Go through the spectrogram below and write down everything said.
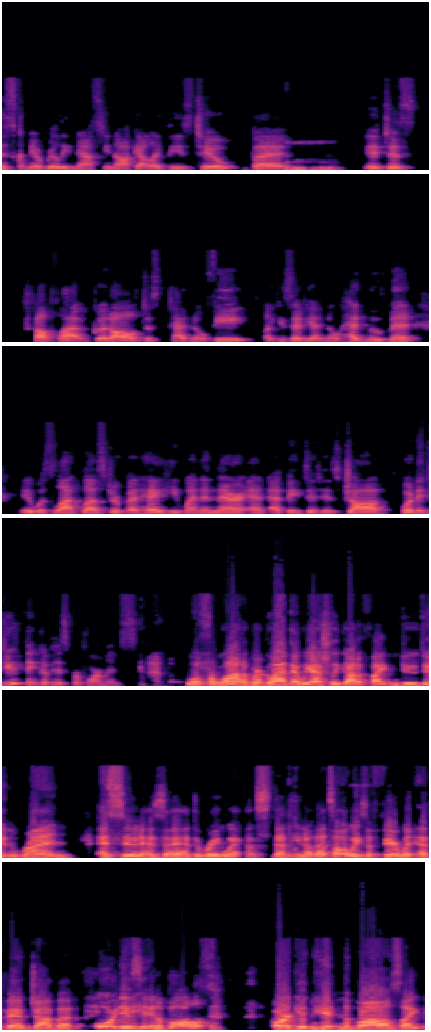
"This gonna be a really nasty knockout like these two, but mm-hmm. it just fell flat. Goodall just had no feet, like you said. He had no head movement. It was lackluster. But hey, he went in there and Efe did his job. What did you think of his performance? Well, for one, we're glad that we actually got a fight and dude didn't run as soon as uh, the ring was. That you know, that's always a fear with Efe Ajagba or get hit in the balls or getting hit in the balls. Like,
